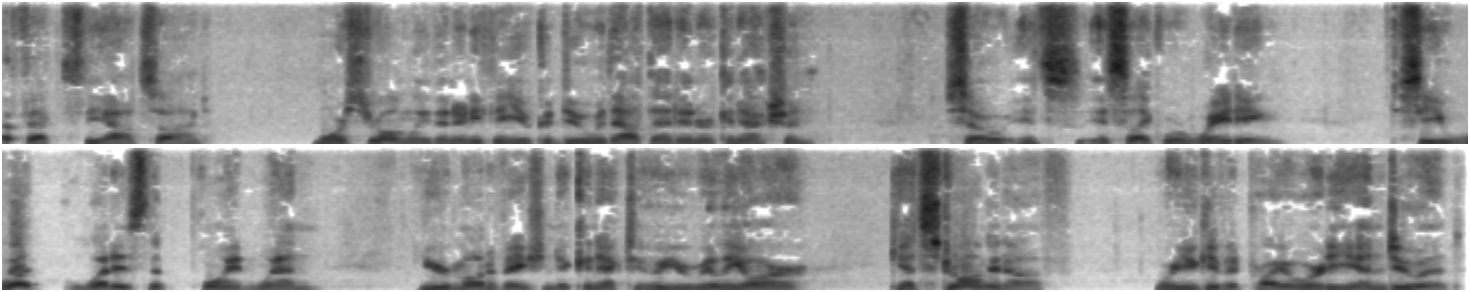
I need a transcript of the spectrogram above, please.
affects the outside more strongly than anything you could do without that interconnection. So it's it's like we're waiting to see what what is the point when your motivation to connect to who you really are gets strong enough where you give it priority and do it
